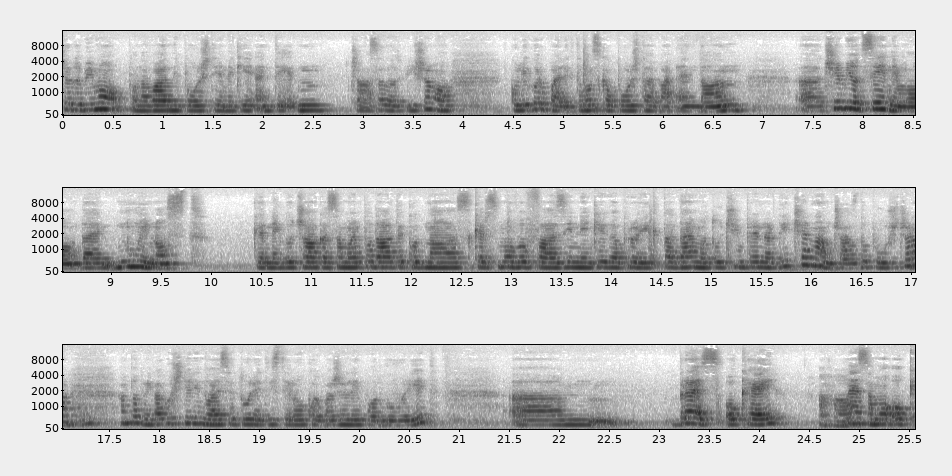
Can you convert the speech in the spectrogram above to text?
Če dobimo po navadni pošti je nekje en teden časa, da odpišemo, kolikor pa elektronska pošta je pa en dan. Eh, Če mi ocenimo, da je nujnost, ker nekdo čaka samo en podatek od nas, ker smo v fazi nekega projekta, dajmo to čim prej narediti, če nam čas dopušča, ampak nekako 24 ur je tisti rok, ko je pa že lepo odgovoriti. Um, brez ok, Aha. Ne samo ok,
